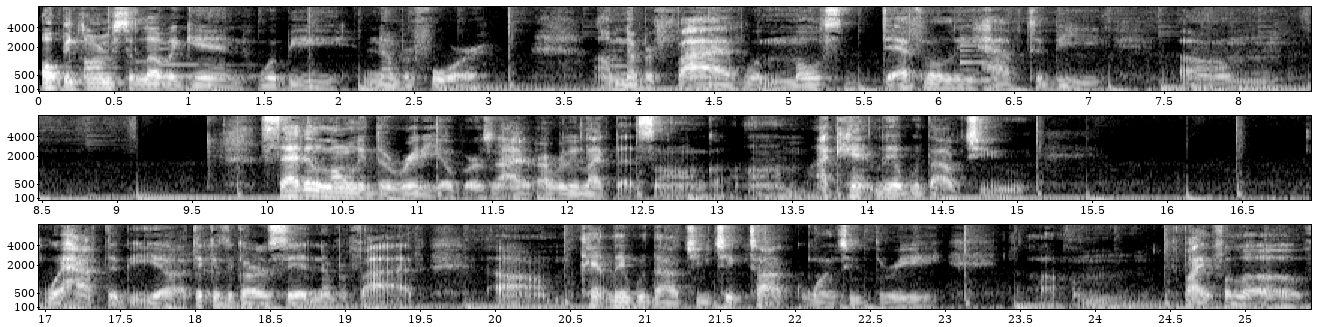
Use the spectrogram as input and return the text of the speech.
open arms to love again would be number four um, number five would most definitely have to be um, Sad and Lonely, the radio version. I, I really like that song. Um, I Can't Live Without You would have to be, uh, I think as the guard said, number five. Um, Can't Live Without You, TikTok, one, two, three. Um, Fight for Love,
